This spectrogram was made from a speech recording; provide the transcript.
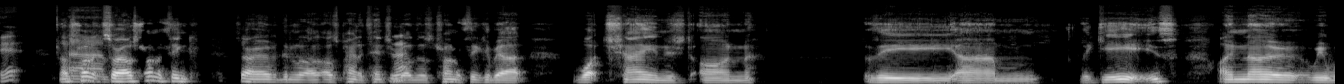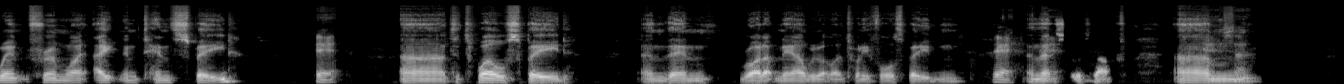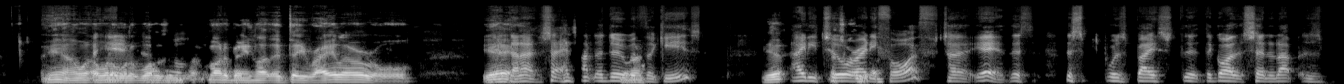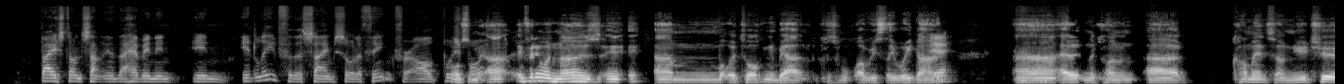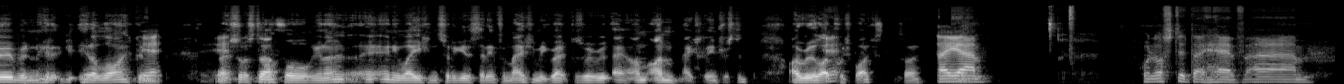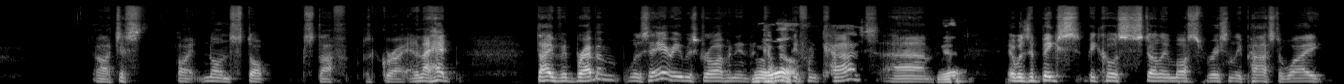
yeah I was trying Um, to, sorry, I was trying to think. Sorry, I didn't. I was paying attention, No. but I was trying to think about what changed on the um the gears. I know we went from like eight and ten speed yeah uh, to twelve speed, and then right up now we got like twenty four speed and yeah and that yeah. sort of stuff. Um, Yeah, so- yeah, I, I wonder yeah, what it was. well- it might have been like a derailleur or yeah, don't know. So it had something to do Yeah. with the gears. yeah. 82 or cool. 85. So yeah, this this was based the, the guy that set it up is based on something they have in, in in Italy for the same sort of thing for old push Awesome. bikes. Uh, if anyone knows uh, um, what we're talking about, because obviously we don't, yeah, uh, add it in the con- uh, comments on YouTube and hit, hit a like and Yeah. yeah. that sort of stuff, or you know, any way you can sort of get us that information would be great because we're re- I'm, I'm actually interested. I really like push bikes, so They um, what else did they have? Um, oh, just like non-stop stuff it was great, and they had David Brabham was there. He was driving in a Oh, couple wow. of different cars. Um, Yeah. it was a big because Stirling Moss recently passed away.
